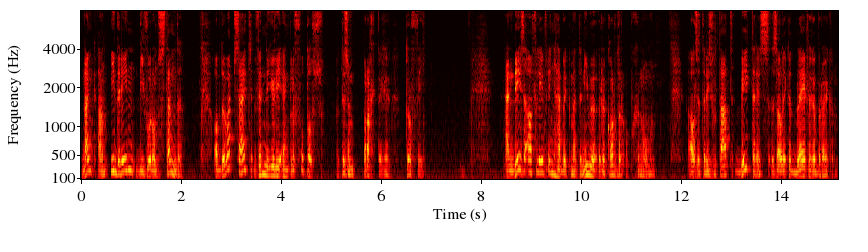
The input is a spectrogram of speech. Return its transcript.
Dank aan iedereen die voor ons stemde. Op de website vinden jullie enkele foto's. Het is een prachtige trofee. En deze aflevering heb ik met de nieuwe recorder opgenomen. Als het resultaat beter is, zal ik het blijven gebruiken.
